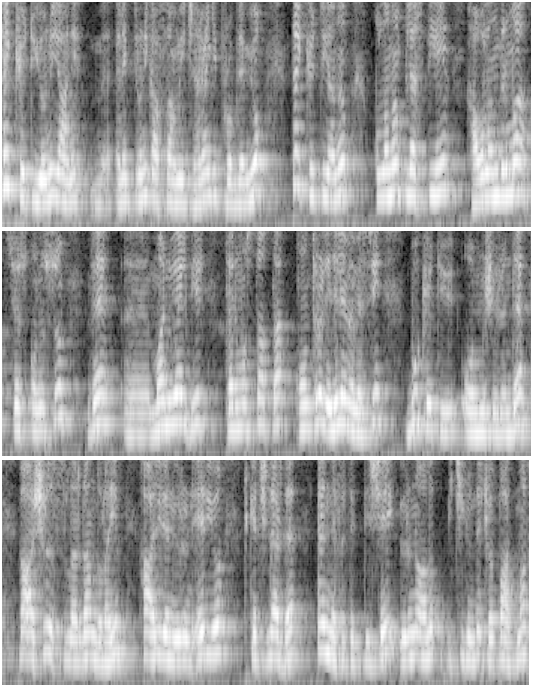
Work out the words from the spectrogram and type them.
Tek kötü yönü yani elektronik aksamı için herhangi bir problem yok. Tek kötü yanı kullanan plastiğin havalandırma söz konusu ve e, manuel bir termostatla kontrol edilememesi bu kötü olmuş üründe ve aşırı ısılardan dolayı haliyle ürün eriyor. Tüketiciler de en nefret ettiği şey ürünü alıp iki günde çöpe atmak.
